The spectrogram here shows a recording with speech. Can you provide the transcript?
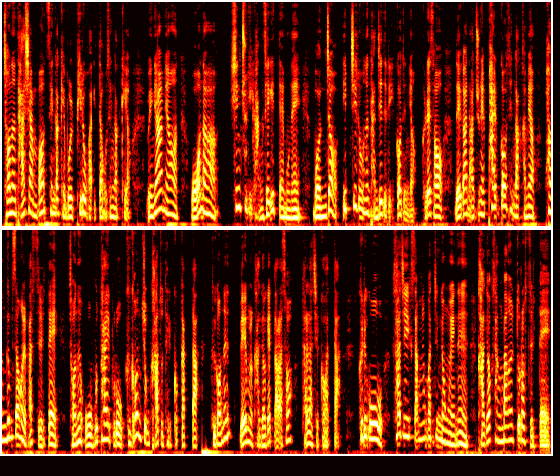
저는 다시 한번 생각해 볼 필요가 있다고 생각해요. 왜냐하면 워낙 신축이 강세기 때문에 먼저 입지를 오는 단지들이 있거든요. 그래서 내가 나중에 팔 거 생각하면 황금성을 봤을 때 저는 5구 타입으로 그건 좀 가도 될 것 같다. 그거는 매물 가격에 따라서 달라질 것 같다. 그리고 사직 쌍용 같은 경우에는 가격 상방을 뚫었을 때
